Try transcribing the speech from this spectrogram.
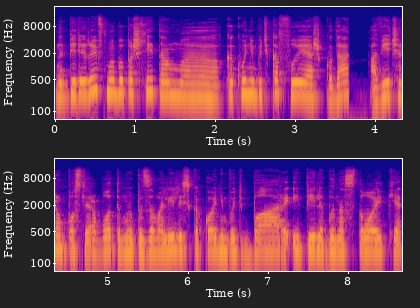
на перерыв мы бы пошли там э, в какую-нибудь кафешку, да, а вечером после работы мы бы завалились в какой-нибудь бар и пили бы настойки,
